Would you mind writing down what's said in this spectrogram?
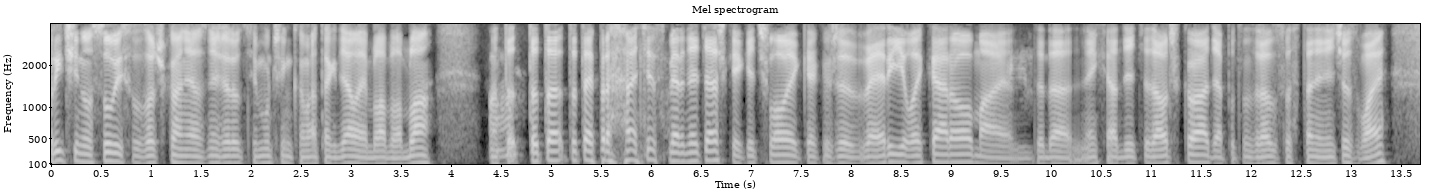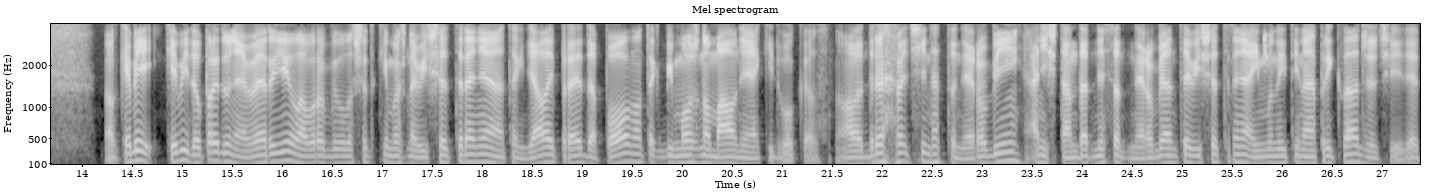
príčinu súvislosť očkovania s nežerúcim účinkom a tak ďalej, bla bla bla. No to, toto, toto je práve nesmierne ťažké, keď človek akože verí lekárom a teda nechá dieťa zaočkovať a potom zrazu sa stane niečo zlé. No keby, keby dopredu neveril a urobil všetky možné vyšetrenia a tak ďalej, pred a po, no tak by možno mal nejaký dôkaz. No ale druhá väčšina to nerobí, ani štandardne sa nerobia tie vyšetrenia, imunity napríklad, že či je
